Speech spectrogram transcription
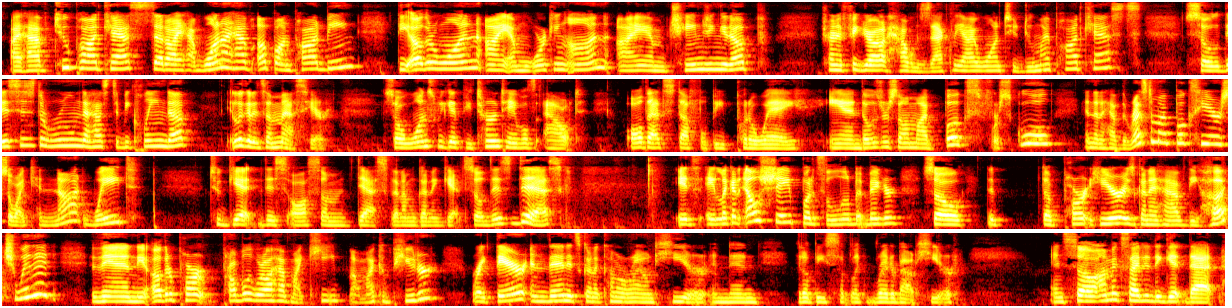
I have two podcasts that I have. One I have up on Podbean. The other one I am working on. I am changing it up, trying to figure out how exactly I want to do my podcasts. So this is the room that has to be cleaned up. Look at it, it's a mess here. So once we get the turntables out, all that stuff will be put away. And those are some of my books for school. And then I have the rest of my books here, so I cannot wait to get this awesome desk that I'm gonna get. So this desk, it's a like an L shape, but it's a little bit bigger. So the the part here is gonna have the hutch with it. Then the other part, probably where I'll have my key, uh, my computer right there. And then it's gonna come around here and then it'll be some, like right about here. And so I'm excited to get that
